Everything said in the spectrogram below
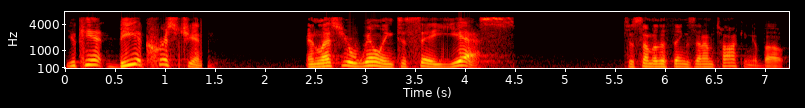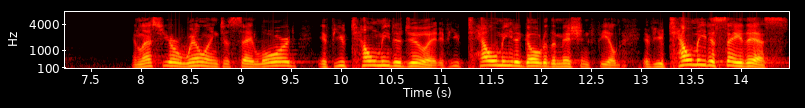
You can't be a Christian unless you're willing to say yes to some of the things that I'm talking about. Unless you're willing to say, Lord, if you tell me to do it, if you tell me to go to the mission field, if you tell me to say this,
